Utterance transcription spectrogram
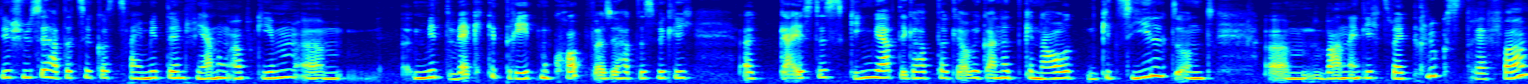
Die Schüsse hat er circa aus zwei Meter Entfernung abgegeben, ähm, mit weggedrehtem Kopf. Also er hat das wirklich äh, geistesgegenwärtig, hat er glaube ich gar nicht genau gezielt und ähm, waren eigentlich zwei Glückstreffer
